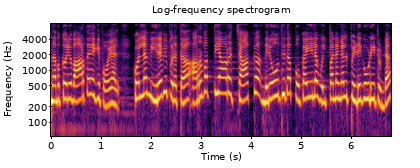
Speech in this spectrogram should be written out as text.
നമുക്കൊരു വാർത്തയിലേക്ക് പോയാൽ കൊല്ലം ഇരവിപുരത്ത് അറുപത്തിയാറ് ചാക്ക് നിരോധിത പുകയില ഉൽപ്പന്നങ്ങൾ പിടികൂടിയിട്ടുണ്ട്.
